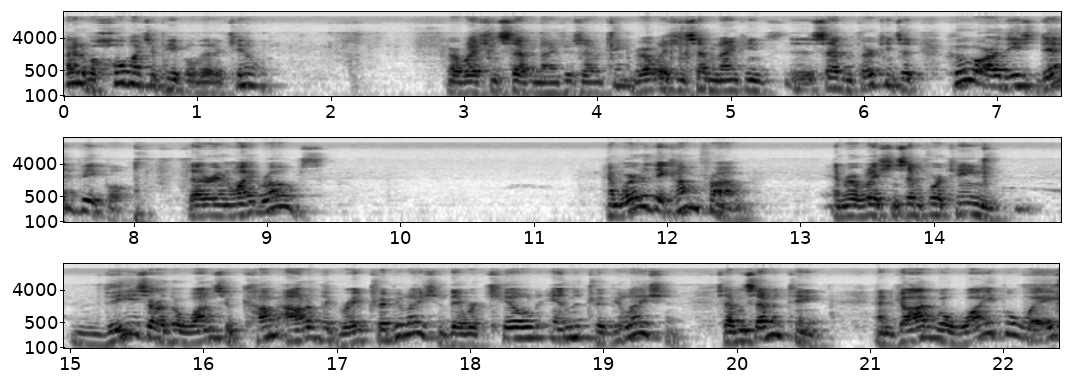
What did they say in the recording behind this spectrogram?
I have a whole bunch of people that are killed. Revelation 7, 9 through 17. Revelation 7, 19, uh, 7, 13 says, Who are these dead people that are in white robes? And where did they come from? In Revelation 7:14, these are the ones who come out of the great tribulation. They were killed in the tribulation. 7:17, and God will wipe away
